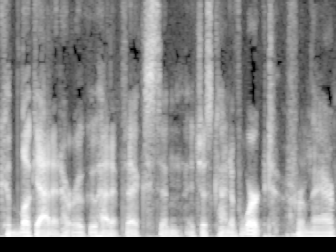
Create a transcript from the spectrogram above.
could look at it, Heroku had it fixed, and it just kind of worked from there.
